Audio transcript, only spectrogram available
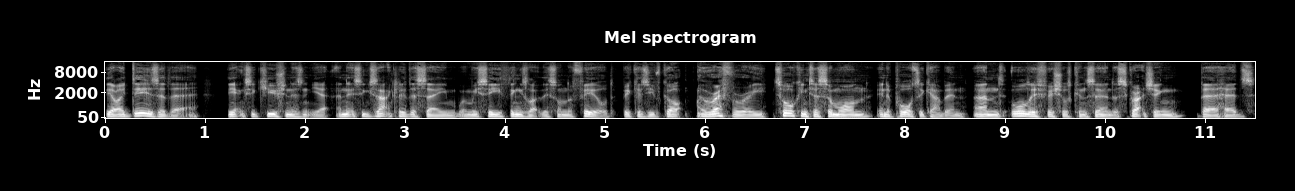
The ideas are there. The execution isn't yet. And it's exactly the same when we see things like this on the field because you've got a referee talking to someone in a porter cabin and all the officials concerned are scratching their heads.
